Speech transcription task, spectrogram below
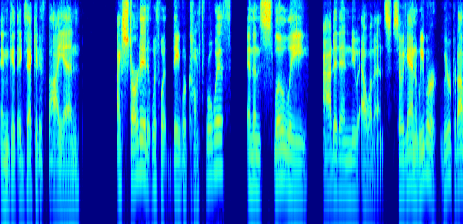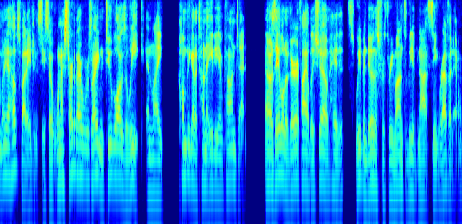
and get executive buy-in, I started with what they were comfortable with and then slowly added in new elements. So again, we were we were predominantly a HubSpot agency. So when I started, I was writing two blogs a week and like pumping out a ton of ABM content. And I was able to verifiably show, hey, this, we've been doing this for three months and we have not seen revenue.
